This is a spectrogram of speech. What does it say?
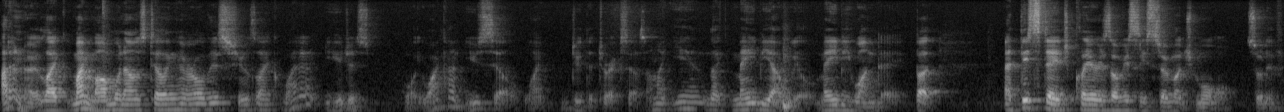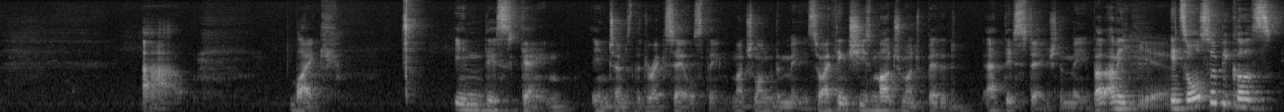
I don't know. Like my mum, when I was telling her all this, she was like, "Why don't you just? Why, why can't you sell? Like do the direct sales?" I'm like, "Yeah, like maybe I will, maybe one day." But at this stage, Claire is obviously so much more sort of, uh, like in this game in terms of the direct sales thing, much longer than me. So I think she's much much better at this stage than me. But I mean, Yeah. it's also because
